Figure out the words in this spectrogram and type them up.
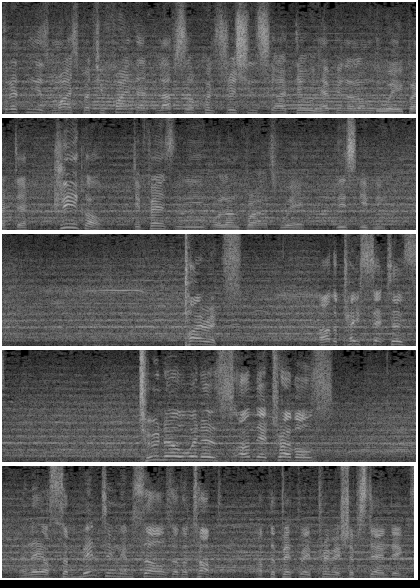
threatening as much, but you find that lapses of concentrations uh, do happen along the way. But uh, clinical the Orlando Pirates were this evening. Pirates are the pace setters. 2-0 winners on their travels. And they are cementing themselves at the top of the Betway Premiership standings.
